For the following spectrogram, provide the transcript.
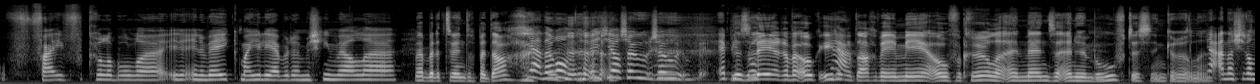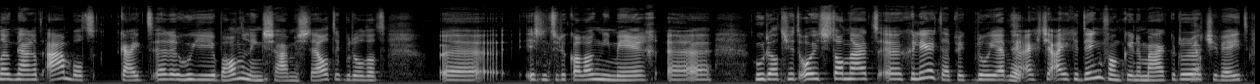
of vijf krullenbollen in, in een week. Maar jullie hebben er misschien wel. eh, We hebben er twintig per dag. ja, daarom. Dus weet je wel, zo, zo heb je Dus toch- leren we ook iedere Ja. dag weer meer over krullen en mensen en hun behoeftes in krullen. Ja, en als je dan ook naar het aanbod kijkt, hè, hoe je je behandeling samenstelt. Ik bedoel, dat is natuurlijk al lang niet meer eh, hoe dat je het ooit standaard eh, geleerd hebt. Ik bedoel, je hebt Nee. er echt je eigen ding van kunnen maken, doordat je weet,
